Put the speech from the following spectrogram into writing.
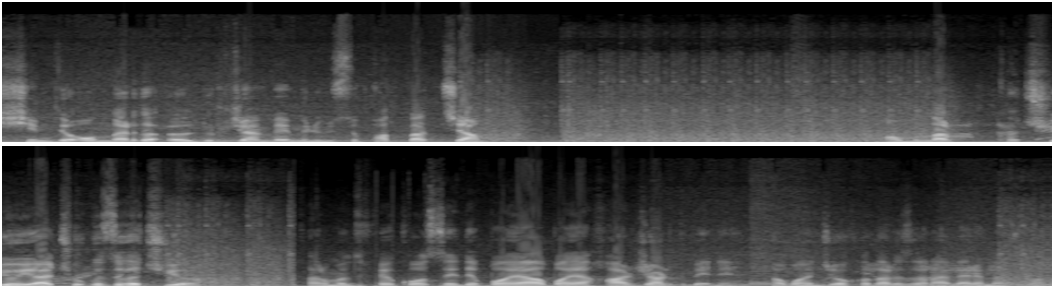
Şimdi onları da öldüreceğim ve minibüsü patlatacağım. Ama bunlar kaçıyor ya. Çok hızlı kaçıyor. Tarama tüfek olsaydı baya baya harcardı beni. Tabanca o kadar zarar veremez bana.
